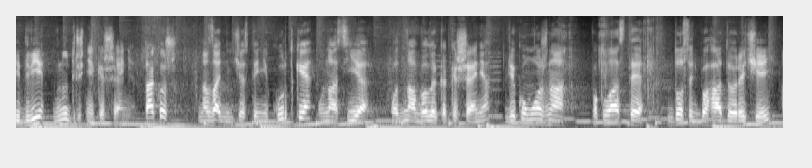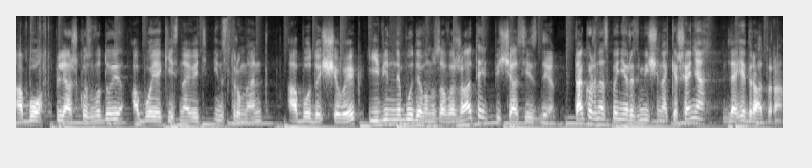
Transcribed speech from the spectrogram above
і дві внутрішні кишені. Також на задній частині куртки у нас є одна велика кишеня, в яку можна покласти досить багато речей, або пляшку з водою, або якийсь навіть інструмент, або дощовик, і він не буде вам заважати під час їзди. Також на спині розміщена кишеня для гідратора.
